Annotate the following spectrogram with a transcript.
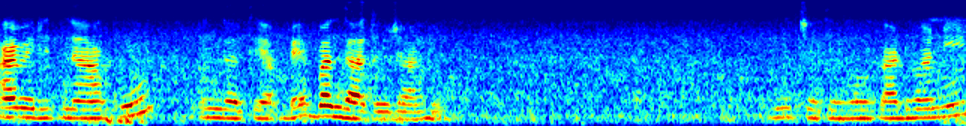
આવી રીતના આખું અંદરથી આપણે બંધાતું જાય નીચેથી હું કાઢવાની.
